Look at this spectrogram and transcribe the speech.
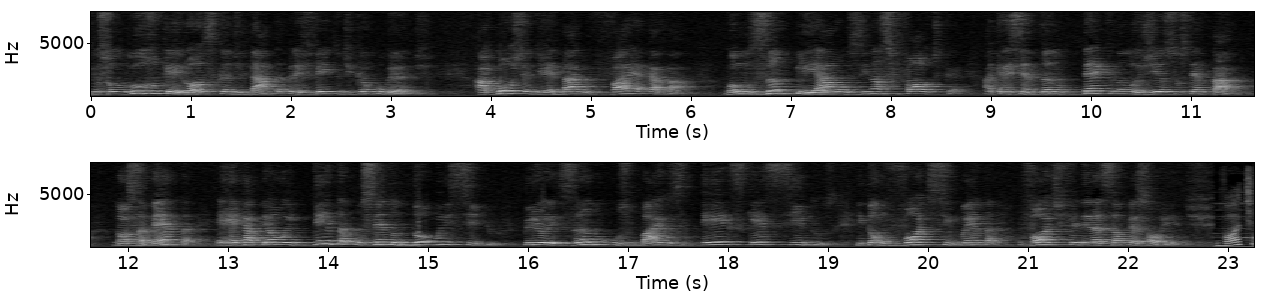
Eu sou Luzo Queiroz, candidata a prefeito de Campo Grande. A colcha de retalho vai acabar. Vamos ampliar a usina asfáltica, acrescentando tecnologia sustentável. Nossa meta é recapear 80% do município, priorizando os bairros esquecidos. Então vote 50, vote Federação Pessoal Rede. Vote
